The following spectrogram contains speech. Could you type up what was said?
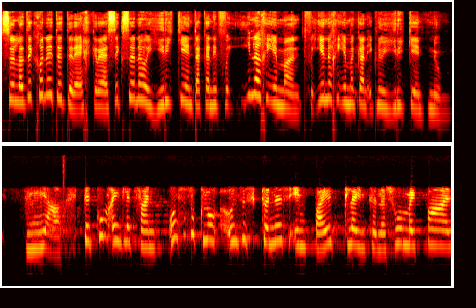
So laat ek gou net dit regkry. As ek sê nou hierdie kind, dan kan ek vir enige iemand, vir enige iemand kan ek nou hierdie kind noem. Ja, dit kom eintlik van ons is so ons is kinders en baie klein kinders. So my pa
